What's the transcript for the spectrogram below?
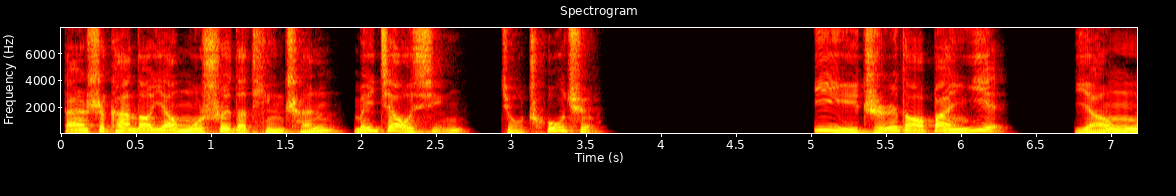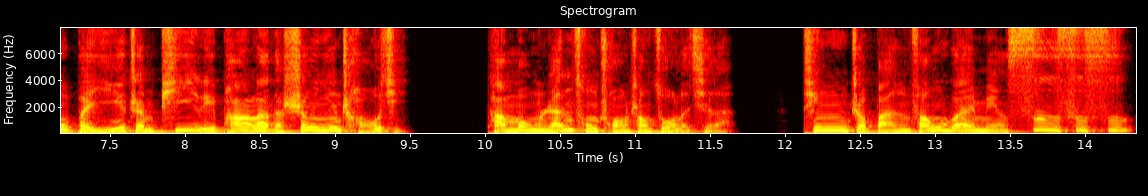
但是看到杨木睡得挺沉，没叫醒，就出去了。一直到半夜，杨木被一阵噼里啪啦的声音吵醒，他猛然从床上坐了起来，听着板房外面嘶嘶嘶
